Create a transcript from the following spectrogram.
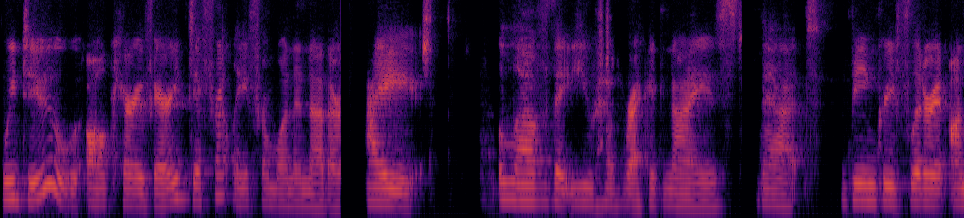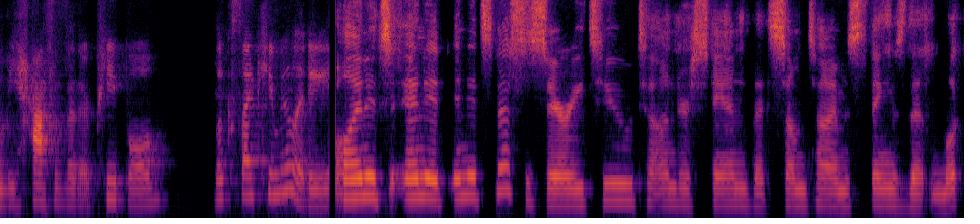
we do all carry very differently from one another. I love that you have recognized that being grief literate on behalf of other people looks like humility. Well, and it's and it and it's necessary too to understand that sometimes things that look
